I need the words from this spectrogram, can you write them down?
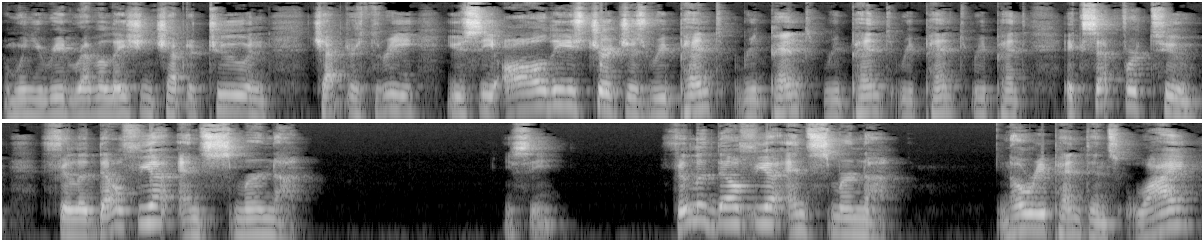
And when you read Revelation chapter 2 and chapter 3, you see all these churches repent, repent, repent, repent, repent, except for two Philadelphia and Smyrna. You see? Philadelphia and Smyrna. No repentance. Why?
